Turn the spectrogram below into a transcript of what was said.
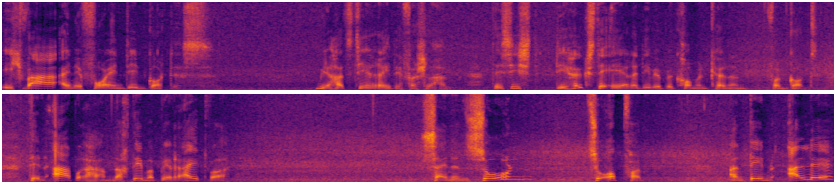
ich war eine Freundin Gottes. Mir hat es die Rede verschlagen. Das ist die höchste Ehre, die wir bekommen können von Gott. Denn Abraham, nachdem er bereit war, seinen Sohn zu opfern, an dem alle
